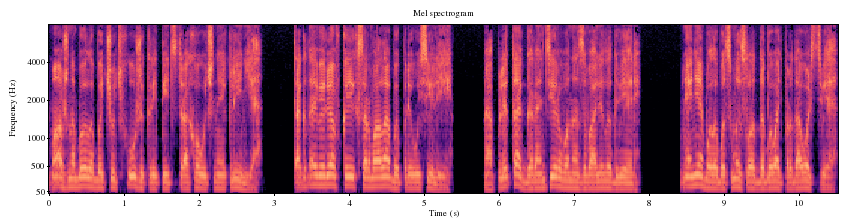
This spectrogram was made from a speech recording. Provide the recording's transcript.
можно было бы чуть хуже крепить страховочные клинья. Тогда веревка их сорвала бы при усилии, а плита гарантированно завалила дверь. мне не было бы смысла добывать продовольствие.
